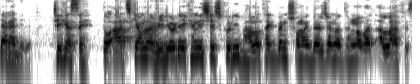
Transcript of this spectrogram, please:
দেখা দেবে। ঠিক আছে তো আজকে আমরা ভিডিওটা এখানেই শেষ করি। ভালো থাকবেন সময় দেওয়ার জন্য ধন্যবাদ। আল্লাহ হাফিজ।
